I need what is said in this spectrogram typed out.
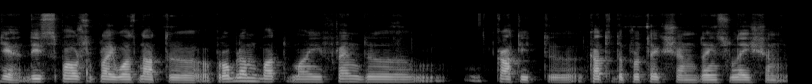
yeah this power supply was not uh, a problem but my friend uh, cut it uh, cut the protection the insulation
